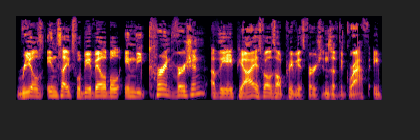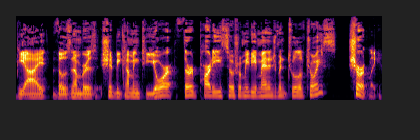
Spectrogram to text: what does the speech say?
Reels insights will be available in the current version of the API as well as all previous versions of the Graph API. Those numbers should be coming to your third party social media management tool of choice shortly.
